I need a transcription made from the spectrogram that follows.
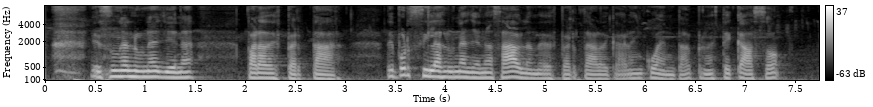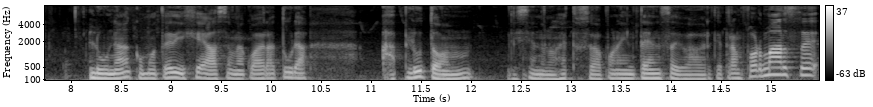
es una luna llena para despertar. De por sí las lunas llenas hablan de despertar, de caer en cuenta, pero en este caso, Luna, como te dije, hace una cuadratura a Plutón, diciéndonos esto se va a poner intenso y va a haber que transformarse,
